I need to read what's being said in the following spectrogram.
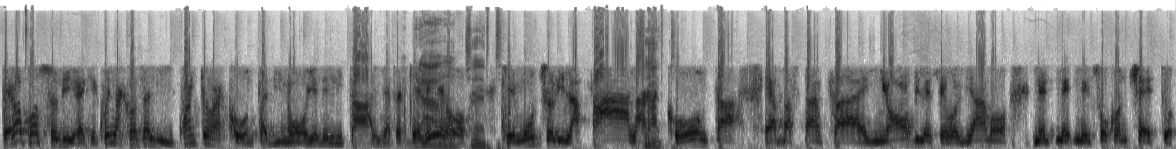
Però posso dire che quella cosa lì, quanto racconta di noi e dell'Italia? Perché è vero certo. che Muccioli la fa, la Certo. racconta, è abbastanza ignobile se vogliamo nel, nel- nel suo concetto,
